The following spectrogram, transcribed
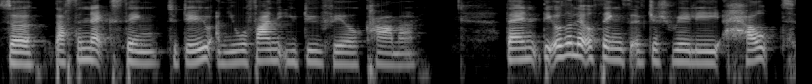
So that's the next thing to do, and you will find that you do feel calmer. Then the other little things that have just really helped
